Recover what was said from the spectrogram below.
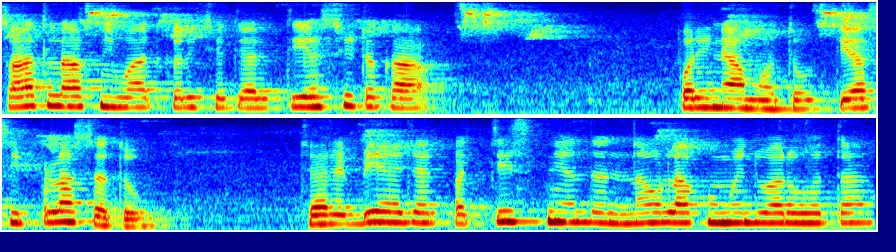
સાત લાખની વાત કરી છે, ત્યારે ત્યાસી ટકા પરિણામ હતું ત્યાસી પ્લસ હતું. જ્યારે બે હજાર પચીસની અંદર નવ લાખ ઉમેદવારો હતા,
